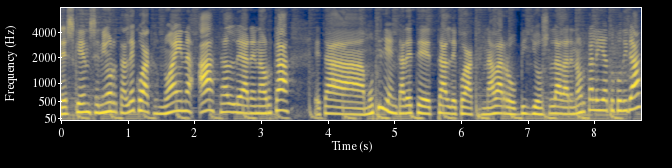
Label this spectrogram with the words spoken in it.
nesken senior taldekoak noain A taldearen aurka eta mutilen kadete taldekoak Navarro Billos ladaren aurka lehiatuko dira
